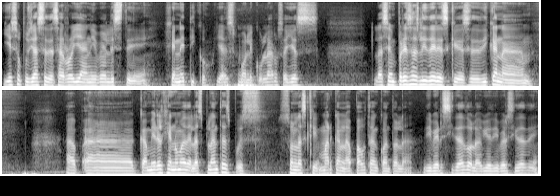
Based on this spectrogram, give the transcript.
y eso pues ya se desarrolla a nivel este genético, ya es uh -huh. molecular, o sea, ya es las empresas líderes que se dedican a, a, a cambiar el genoma de las plantas, pues son las que marcan la pauta en cuanto a la diversidad o la biodiversidad de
